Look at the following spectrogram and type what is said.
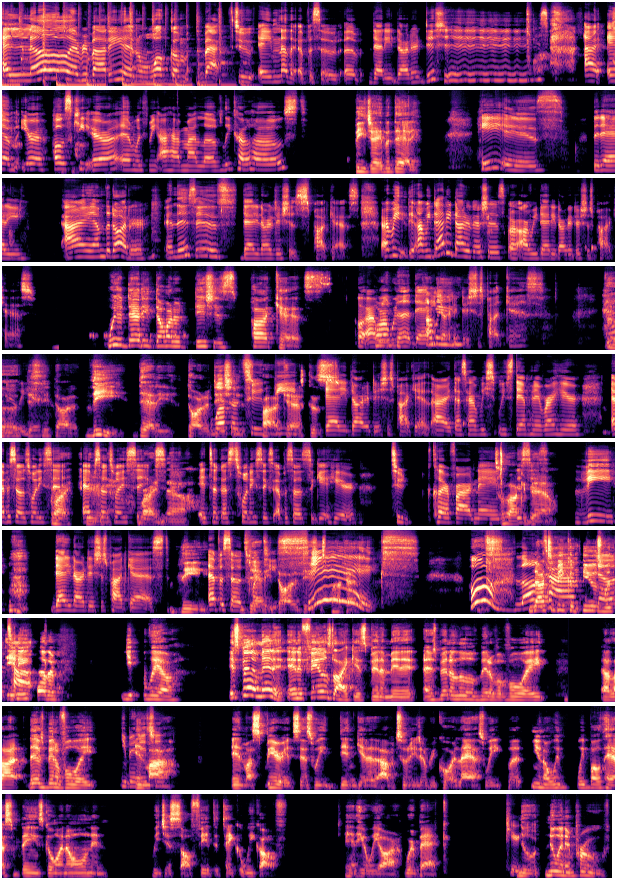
Hello, everybody, and welcome back to another episode of Daddy Daughter Dishes. I am your host, Kiara, and with me I have my lovely co host. BJ the daddy. He is the daddy. I am the daughter, and this is Daddy Daughter Dishes podcast. Are we are we Daddy Daughter Dishes or are we Daddy Daughter Dishes podcast? We're Daddy Daughter Dishes podcast. Or are, Or we, are we- the Daddy I Daughter Dishes podcast? How do The we Daddy Daughter, the Daddy Daughter Welcome Dishes to the podcast. Daddy Daughter Dishes podcast? All right, that's how we we stamping it right here. Episode twenty six. Right episode twenty six. right now, It took us twenty six episodes to get here to clarify our name. to lock this it down, the Daddy Daughter Dishes podcast, the episode Daddy twenty Daughter Dishes podcast. six. Not to be confused no with any other. Yeah, well, it's been a minute, and it feels like it's been a minute. There's been a little bit of a void. A lot. There's been a void been in itching? my in my spirit since we didn't get an opportunity to record last week. But you know, we we both had some things going on, and we just saw fit to take a week off. And here we are. We're back, Period. new new and improved.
